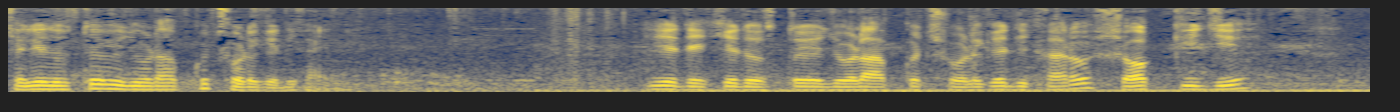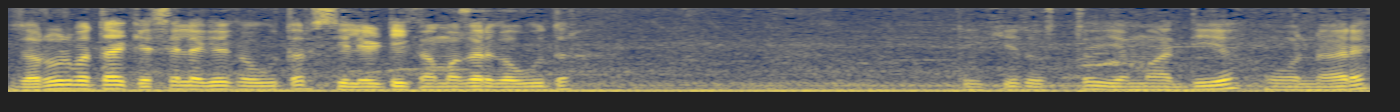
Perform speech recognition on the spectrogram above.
चलिए दोस्तों, ये जोड़ा आपको छोड़ के दिखाएँगे। ये देखिए दोस्तों, ये जोड़ा आपको छोड़ के दिखा रहा हूँ। शौक कीजिए। ज़रूर बताए कैसे लगे कबूतर। सिलेटी का मगर कबूतर। देखिए दोस्तों, ये मादी है वो नर है।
